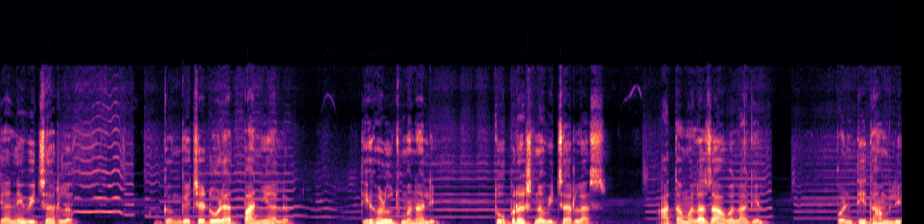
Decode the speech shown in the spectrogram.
त्याने विचारलं. गंगेच्या डोळ्यात पाणी आलं. ती हळूच म्हणाली तू प्रश्न विचारलास. आता मला जावं लागेल. पण ती थांबली.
